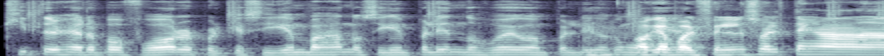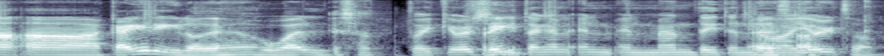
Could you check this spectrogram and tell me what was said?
keep their head above water porque siguen bajando, siguen perdiendo juegos, han perdido como. Porque por fin le suelten a, a Kyrie y lo dejen jugar. Exacto, hay que ver si quitan el, el, mandate en Nueva York.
